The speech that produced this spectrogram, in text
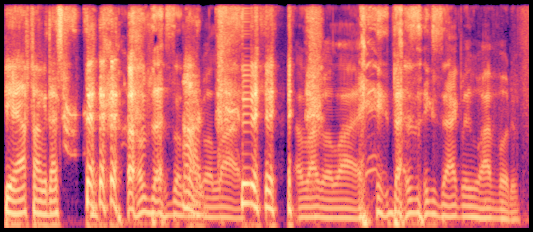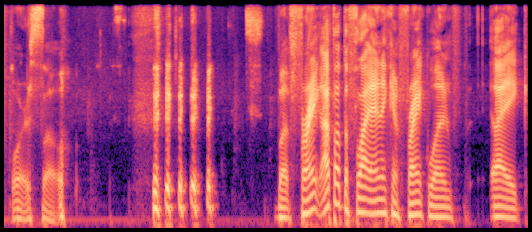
Yeah, I fuck with that. that's I'm not gonna lie. I'm not gonna lie. That's exactly who I voted for. So, but Frank, I thought the Fly Anakin Frank one, like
